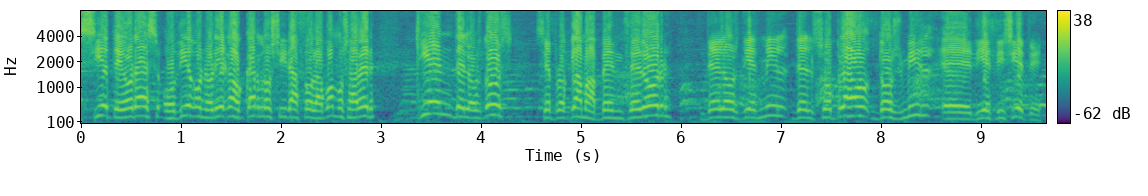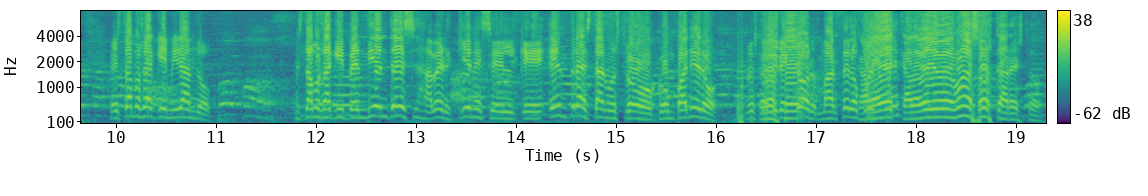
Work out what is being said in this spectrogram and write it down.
siete horas o Diego Noriega o Carlos Irazola. Vamos a ver quién de los dos se proclama vencedor de los 10.000 del Soplao 2017. Estamos aquí mirando, estamos aquí pendientes a ver quién es el que entra. Está nuestro compañero, nuestro director, Marcelo cada Vez, cada vez más, Oscar, esto.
